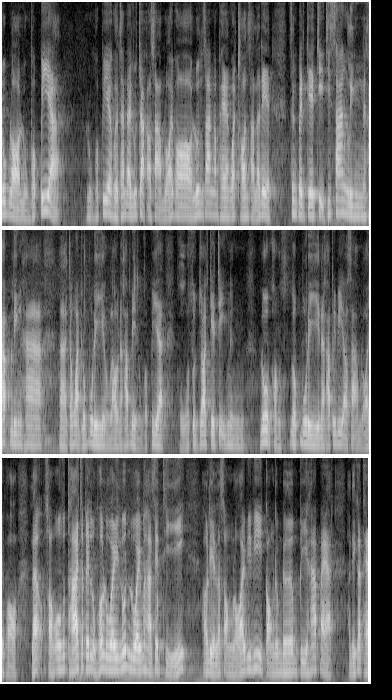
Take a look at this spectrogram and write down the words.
รูปหล่อหลวงพ่อเปี้ยหลวงพ่อเปี้ยเผื่อท่านใดรู้จักเอา 300 พอ รุ่นสร้างกำแพงวัดชรสารเดชซึ่งเป็นเกจิที่สร้างลิงนะครับลิงฮา จังหวัดลบบุรีของเรานะครับนี่หลวงพ่อเปียโหสุดยอดเกจิอีกหนึ่งรูปของลบบุรีนะครับพี่พี่ๆเอา 300 พอ แล้ว 2 องค์สุดท้ายจะเป็นหลวงพ่อรวยรุ่นรวยมหาเศรษฐี เอาเหรียญละ 200พี่พี่ๆกล่องเดิมๆปี 58อันนี้ก็แท้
